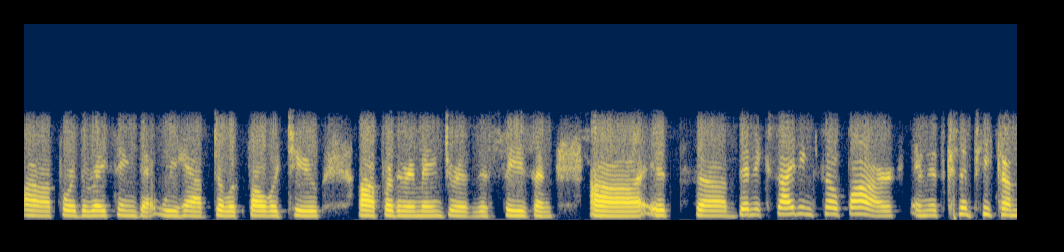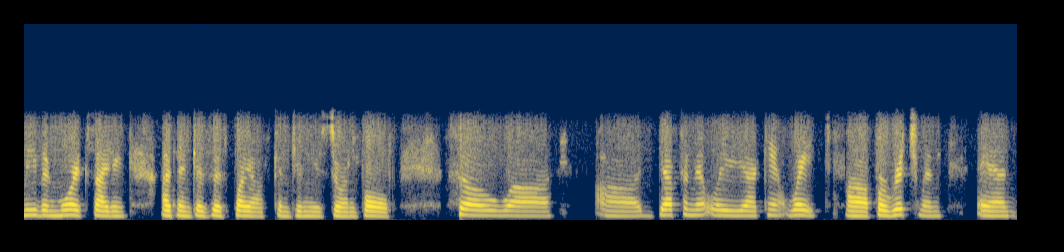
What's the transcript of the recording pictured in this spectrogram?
uh, for the racing that we have to look forward to uh, for the remainder of this season. Uh, it's uh, been exciting so far, and it's going to become even more exciting, I think, as this playoff continues to unfold. So uh, uh, definitely uh, can't wait uh, for Richmond, and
